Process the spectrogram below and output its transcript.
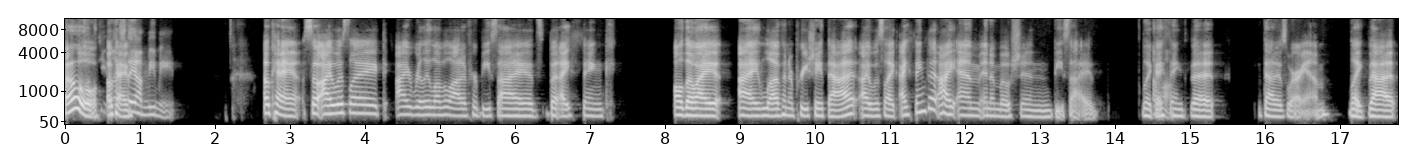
Oh, Let's keep- let's okay. stay on Mimi. Okay. So I was like, I really love a lot of her B-sides, but I think although I I love and appreciate that, I was like, I think that I am an emotion B-side. Like Uh-huh. I think that that is where I am. Like that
